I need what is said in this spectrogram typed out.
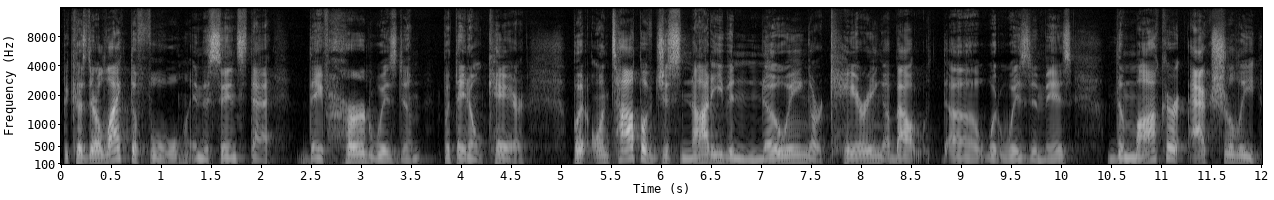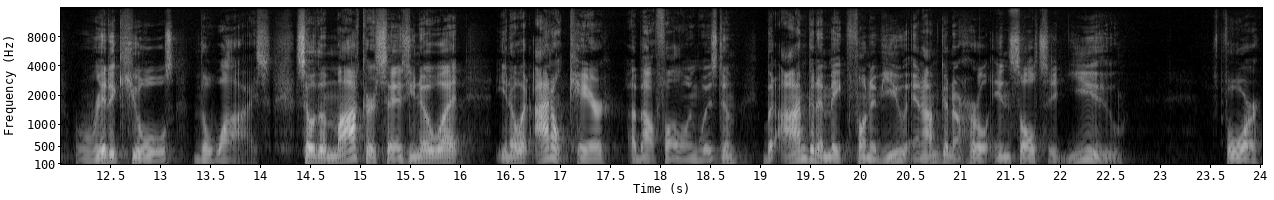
because they're like the fool in the sense that they've heard wisdom, but they don't care. But on top of just not even knowing or caring about uh, what wisdom is, the mocker actually ridicules the wise. So the mocker says, you know what? You know what? I don't care about following wisdom, but I'm going to make fun of you and I'm going to hurl insults at you for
